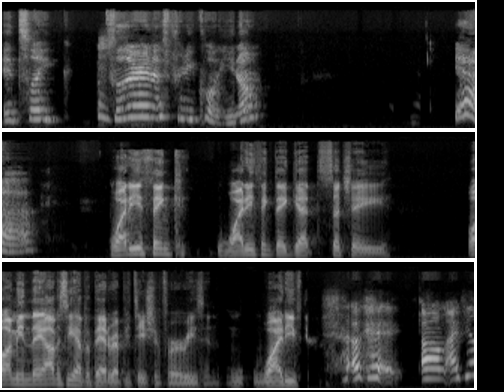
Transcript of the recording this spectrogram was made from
it's like Slytherin is pretty cool, you know? Yeah. Why do you think? Why do you think they get such a? Well, I mean, they obviously have a bad reputation for a reason. Why do you? Okay. Um, I feel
